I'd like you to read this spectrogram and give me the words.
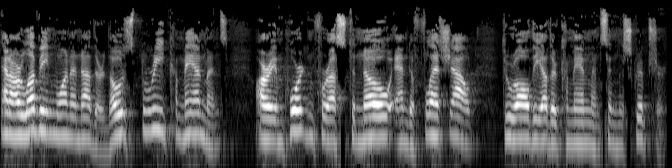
and our loving one another. Those three commandments are important for us to know and to flesh out through all the other commandments in the scripture.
